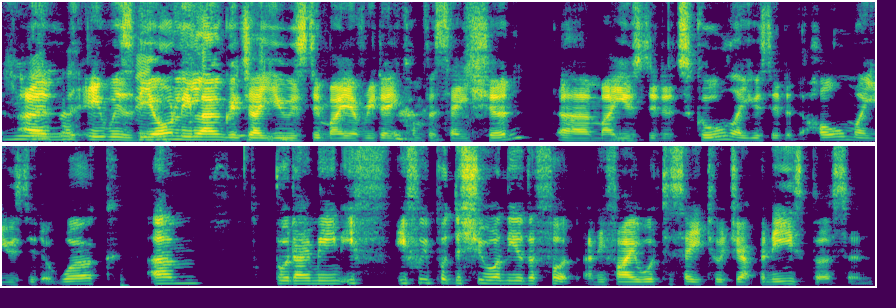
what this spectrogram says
you and it was the only language I used in my everyday conversation. Um, I used it at school. I used it at home. I used it at work. Um, but I mean, if if we put the shoe on the other foot, and if I were to say to a Japanese person,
